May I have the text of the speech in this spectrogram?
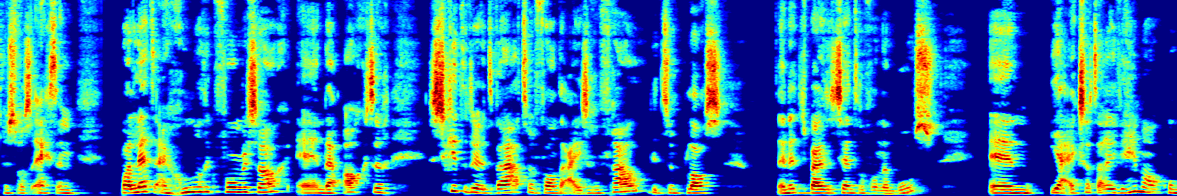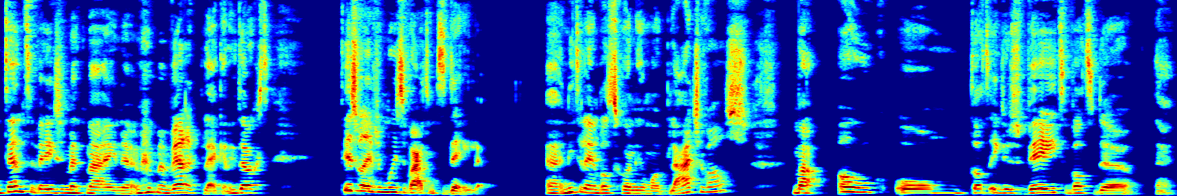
Dus het was echt een palet aan groen wat ik voor me zag. En daarachter schitterde het water van de IJzeren Vrouw. Dit is een plas. En dit is buiten het centrum van Den Bosch. En ja, ik zat daar even helemaal content te wezen met mijn, uh, met mijn werkplek. En ik dacht, dit is wel even de moeite waard om te delen. Uh, niet alleen omdat het gewoon een heel mooi plaatje was. Maar ook omdat ik dus weet wat de nou,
